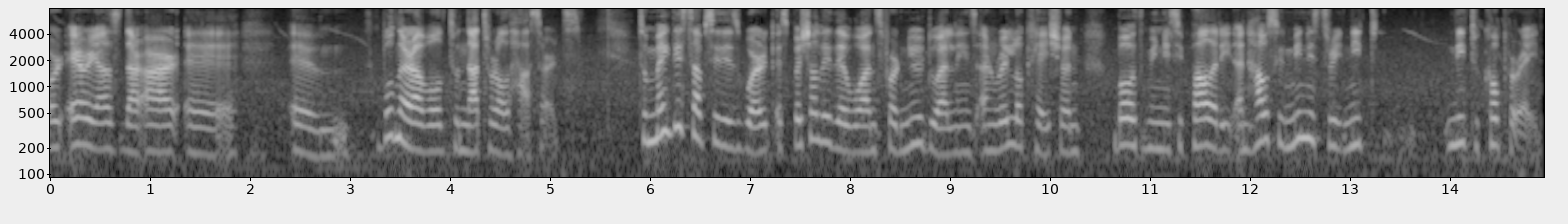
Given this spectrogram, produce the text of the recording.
or areas that are uh, um, vulnerable to natural hazards. To make these subsidies work, especially the ones for new dwellings and relocation, both municipality and housing ministry need, need to cooperate.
